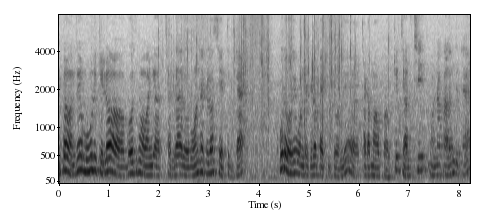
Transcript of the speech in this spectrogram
இப்போ வந்து மூணு கிலோ கோதுமை வாங்கி அரைச்சது அதில் ஒரு ஒன்றரை கிலோ சேர்த்துக்கிட்டேன். கூட வந்து ஒன்றரை கிலோ பேக்கெட் வந்து கடை மாவு போட்டு சளிச்சு ஒன்றா கலந்துட்டேன்.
